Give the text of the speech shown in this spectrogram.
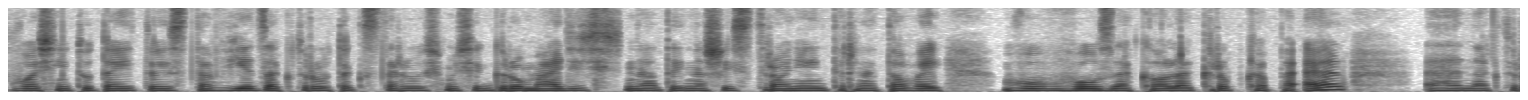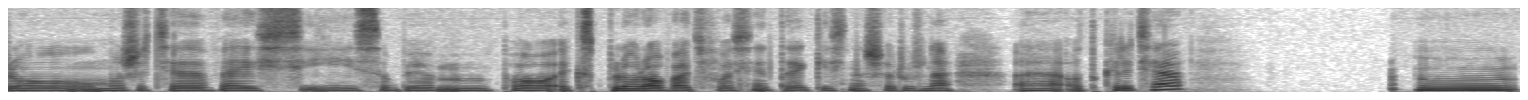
Właśnie tutaj to jest ta wiedza, którą tak starałyśmy się gromadzić na tej naszej stronie internetowej www.zakole.pl na którą możecie wejść i sobie mm, poeksplorować właśnie te jakieś nasze różne e, odkrycia. Mm,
